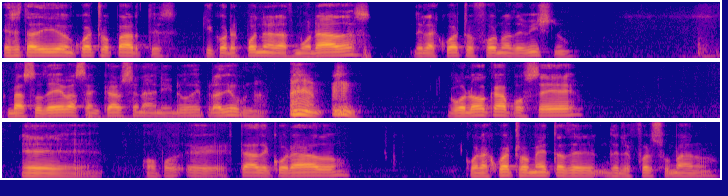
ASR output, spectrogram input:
eso está dividido en cuatro partes que corresponden a las moradas de las cuatro formas de Vishnu. Vasudeva, Sankarsana, Aniruddha y Pradyumna. Goloka posee, eh, o, eh, está decorado con las cuatro metas de- del esfuerzo humano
